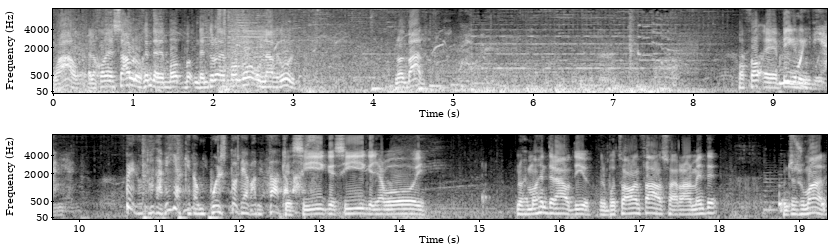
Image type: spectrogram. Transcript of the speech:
Wow, el ojo de Sauro, gente. Dentro de poco, un Nazgûl. Not bad. Pozo, eh, Muy bien. Pero todavía queda un puesto de avanzada. Que sí, que sí, que ya voy. Nos hemos enterado, tío. El puesto avanzado, o sea, realmente. Concha su madre.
